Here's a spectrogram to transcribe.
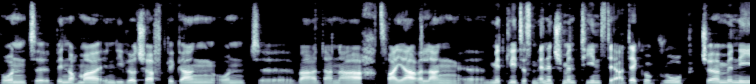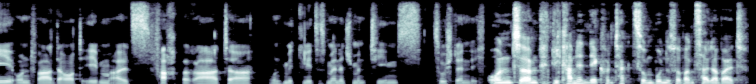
und äh, bin nochmal in die Wirtschaft gegangen und äh, war danach zwei Jahre lang äh, Mitglied des Management-Teams der Adeco Group Germany und war dort eben als Fachberater und Mitglied des Management-Teams zuständig. Und ähm, wie kam denn der Kontakt zum Bundesverband Zeitarbeit?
